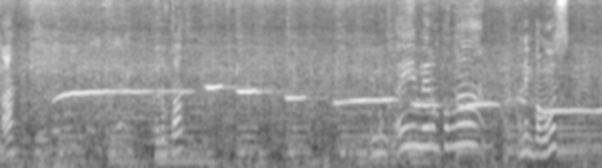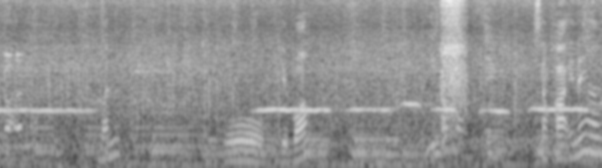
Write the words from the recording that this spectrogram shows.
Ha? ganun pa? Yun, ay, meron pa nga. Ano yung bangos? Bano? Oo, oh, di ba? Isang kain na yan.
